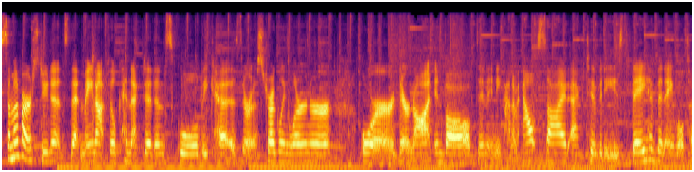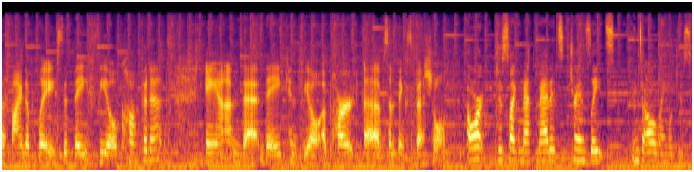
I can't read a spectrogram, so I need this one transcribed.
Some of our students that may not feel connected in school because they're a struggling learner or they're not involved in any kind of outside activities, they have been able to find a place that they feel confident and that they can feel a part of something special. Art, just like mathematics, translates into all languages.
